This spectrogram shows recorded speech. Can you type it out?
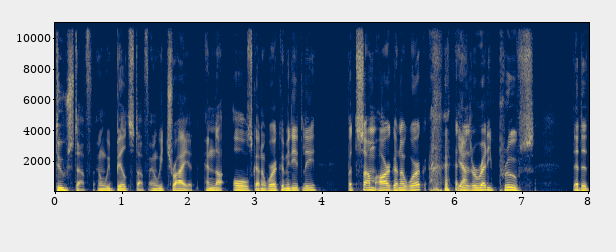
do stuff and we build stuff and we try it, and not all's gonna work immediately, but some are gonna work. and Yeah. it already proves that it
